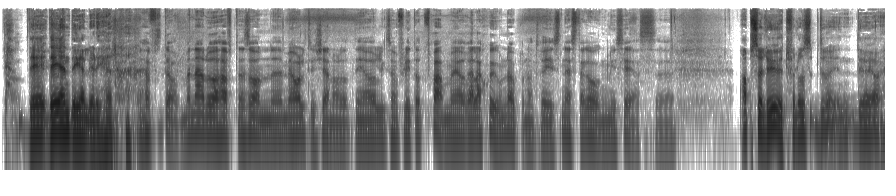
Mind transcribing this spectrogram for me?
ja, det, det, är en del i det hela. Jag förstår. Men när du har haft en sån eh, måltid känner du att ni har liksom flyttat fram er relation då på något vis nästa gång ni ses? Eh? Absolut, för då, det,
